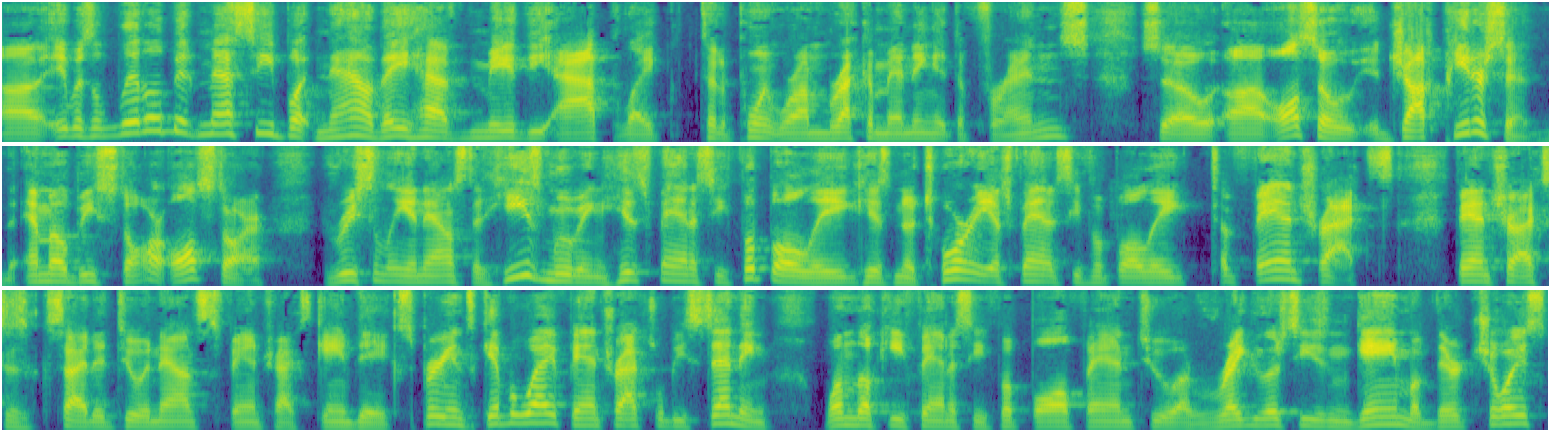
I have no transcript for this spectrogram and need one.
Uh, it was a little bit messy, but now they have made the app like to the point where I'm recommending it to friends. So uh, also, Joc Pederson, the MLB star, All Star, recently announced that he's moving his fantasy football league, his notorious fantasy football league, to Fantrax. Fantrax is excited to announce Fantrax Game Day Experience giveaway. Fantrax will be sending one lucky fantasy football fan to a regular season game of their choice,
